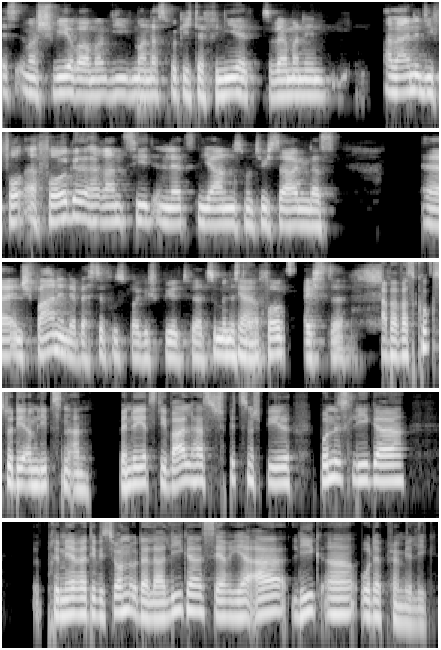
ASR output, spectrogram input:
ist immer schwer, man, wie man das wirklich definiert. So, wenn man den, alleine die Erfolge heranzieht in den letzten Jahren, muss man natürlich sagen, dass äh, in Spanien der beste Fußball gespielt wird, zumindest ja. der erfolgreichste. Aber was guckst du dir am liebsten an? Wenn du jetzt die Wahl hast, Spitzenspiel, Bundesliga, Primera Division oder La Liga, Serie A, Liga oder Premier League?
